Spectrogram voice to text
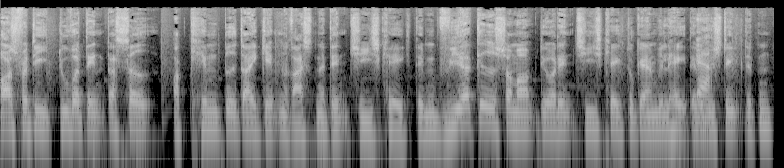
Også fordi du var den, der sad og kæmpede dig igennem resten af den cheesecake. Det virkede som om, det var den cheesecake, du gerne ville have, da Ja. du bestilte den.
